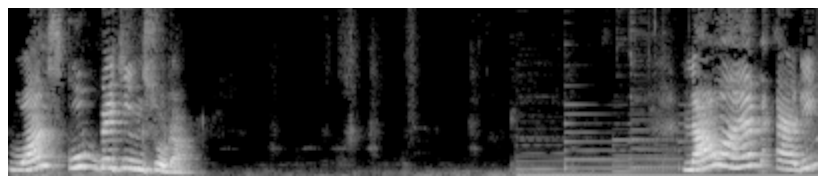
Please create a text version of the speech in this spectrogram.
1 scoop baking soda. Now I am adding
